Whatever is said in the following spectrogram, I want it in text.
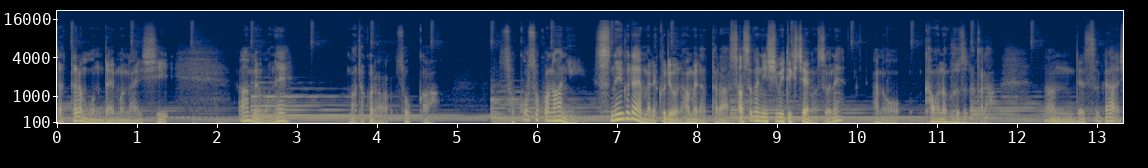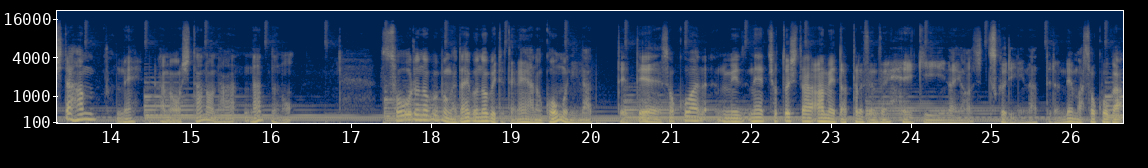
だったら問題もないし、雨もね、まあだから、そっか。そこそこ何？すねぐらいまで来るような雨だったらさすがに染みてきちゃいますよね。あの川のブーツだから。なんですが下半分ねあの下の何ていうの？ソールの部分がだいぶ伸びててねあのゴムになってててそこはねちょっとした雨だったら全然平気なような作りになってるんで、まあ、そこが、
